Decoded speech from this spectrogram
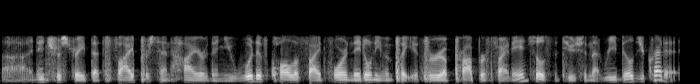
uh, an interest rate that's five percent higher than you would have qualified for, and they don't even put you through a proper financial institution that rebuilds your credit.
